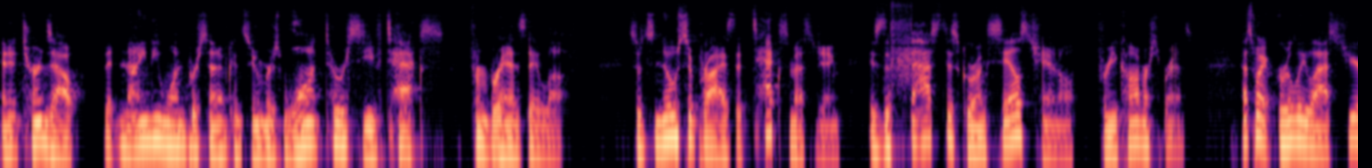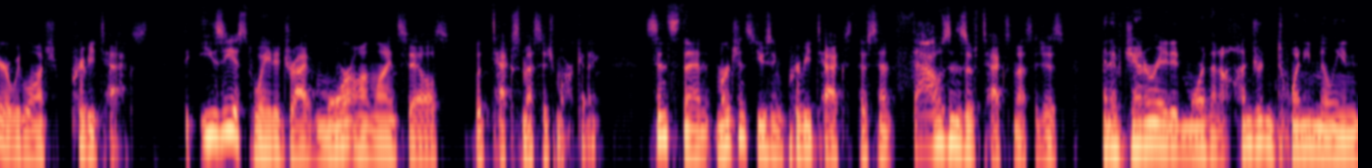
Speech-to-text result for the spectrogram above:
And it turns out that 91% of consumers want to receive texts from brands they love. So it's no surprise that text messaging is the fastest growing sales channel for e commerce brands. That's why early last year we launched Privy Text, the easiest way to drive more online sales with text message marketing. Since then, merchants using Privy Text have sent thousands of text messages and have generated more than $120 million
